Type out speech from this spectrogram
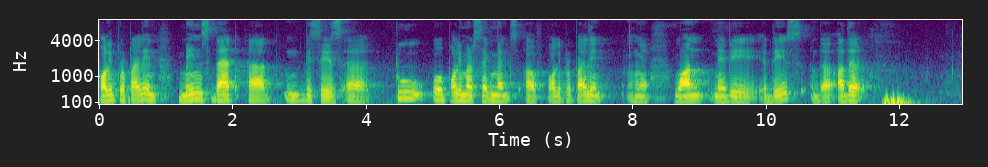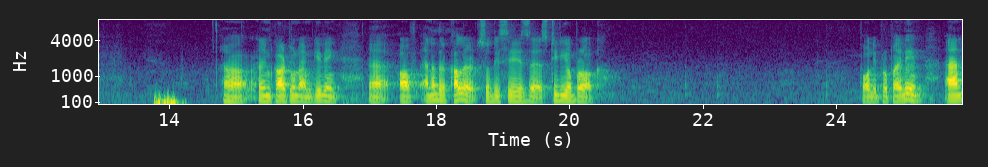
polypropylene means that this is two polymer segments of polypropylene one may be this the other uh, in cartoon I am giving uh, of another color. So, this is uh, stereo block polypropylene and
